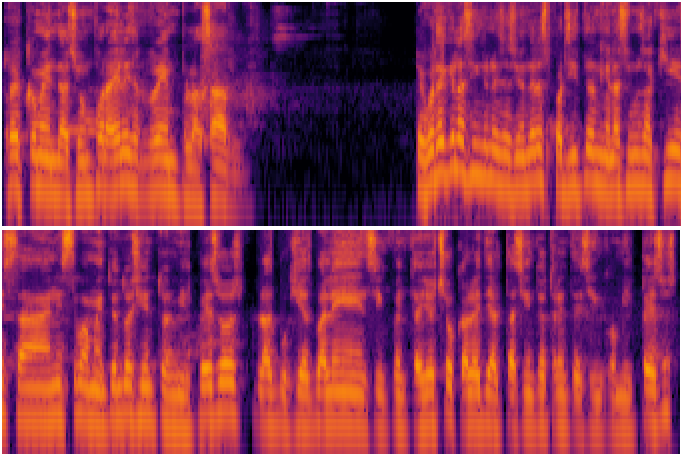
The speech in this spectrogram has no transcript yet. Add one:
recomendación para él es reemplazarlo. Recuerda que la sincronización de las parcitas también la hacemos aquí, está en este momento en 200 mil pesos, las bujías valen 58, cables de alta 135 mil pesos,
